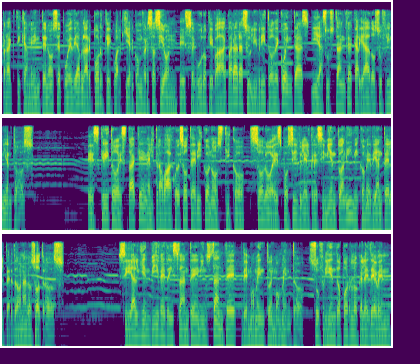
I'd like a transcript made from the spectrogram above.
prácticamente no se puede hablar porque cualquier conversación es seguro que va a parar a su librito de cuentas y a sus tan cacareados sufrimientos. Escrito está que en el trabajo esotérico gnóstico, solo es posible el crecimiento anímico mediante el perdón a los otros. Si alguien vive de instante en instante, de momento en momento, sufriendo por lo que le deben,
